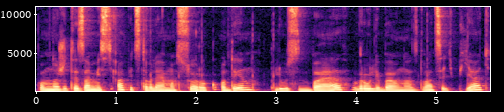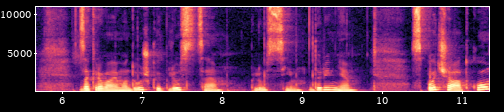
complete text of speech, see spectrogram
помножити замість А, підставляємо 41 плюс Б. В ролі Б у нас 25. Закриваємо дужку і плюс С, плюс 7. Дорівнює. Спочатку,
